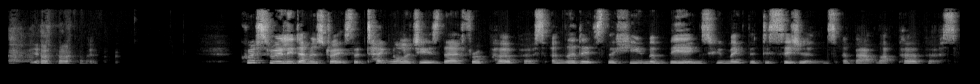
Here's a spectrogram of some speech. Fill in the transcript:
Chris really demonstrates that technology is there for a purpose and that it's the human beings who make the decisions about that purpose.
